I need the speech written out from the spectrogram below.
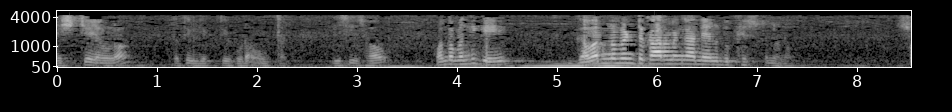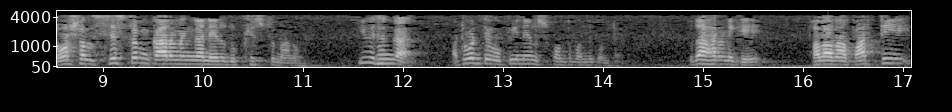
నిశ్చయంలో ప్రతి వ్యక్తి కూడా ఉంటాడు. దిస్ ఈజ్ హౌ కొంతమందికి గవర్నమెంట్ కారణంగా నేను దుఃఖిస్తున్నాను. సోషల్ సిస్టమ్ కారణంగా నేను దుఃఖిస్తున్నాను. ఈ విధంగా అటువంటి ఒపీనియన్స్ కొంతమందికి ఉంటాయి. ఉదాహరణకి ఫలానా పార్టీ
